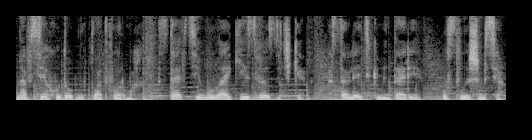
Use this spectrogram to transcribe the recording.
на всех удобных платформах. Ставьте ему лайки и звездочки. Оставляйте комментарии. Услышимся!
